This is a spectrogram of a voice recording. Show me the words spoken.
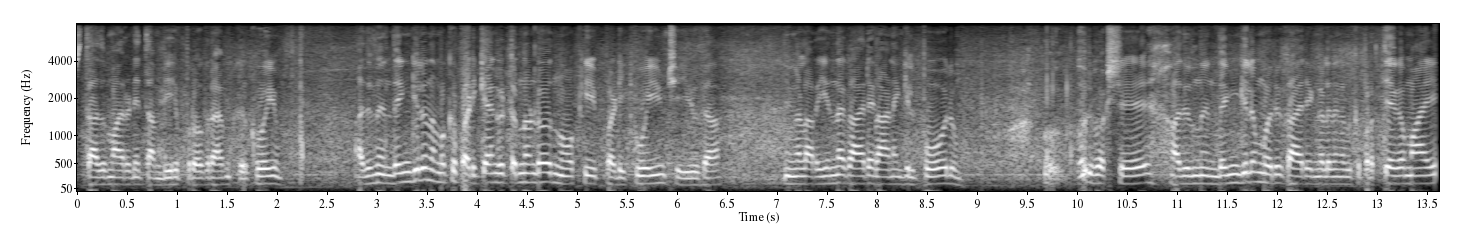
ഉസ്താദുമാരുടെയും തമ്പീഹ് പ്രോഗ്രാം കേൾക്കുകയും അതിൽ നിന്ന് എന്തെങ്കിലും നമുക്ക് പഠിക്കാൻ കിട്ടുന്നുണ്ടോ എന്ന് നോക്കി പഠിക്കുകയും ചെയ്യുക. നിങ്ങൾ അറിയുന്ന കാര്യങ്ങളാണെങ്കിൽ പോലും ഒരു പക്ഷേ അതിൽ നിന്ന് എന്തെങ്കിലും ഒരു കാര്യങ്ങൾ നിങ്ങൾക്ക് പ്രത്യേകമായി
